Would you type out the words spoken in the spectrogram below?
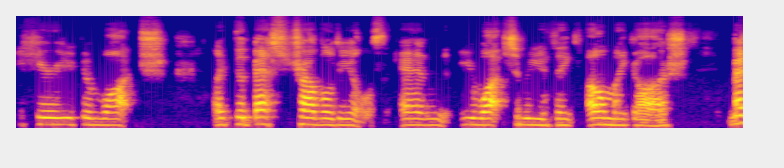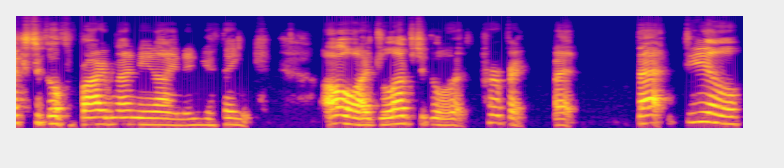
here, you can watch like the best travel deals, and you watch them and you think, "Oh my gosh, Mexico for five ninety nine, and you think, "Oh, I'd love to go. That's perfect." But that deal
